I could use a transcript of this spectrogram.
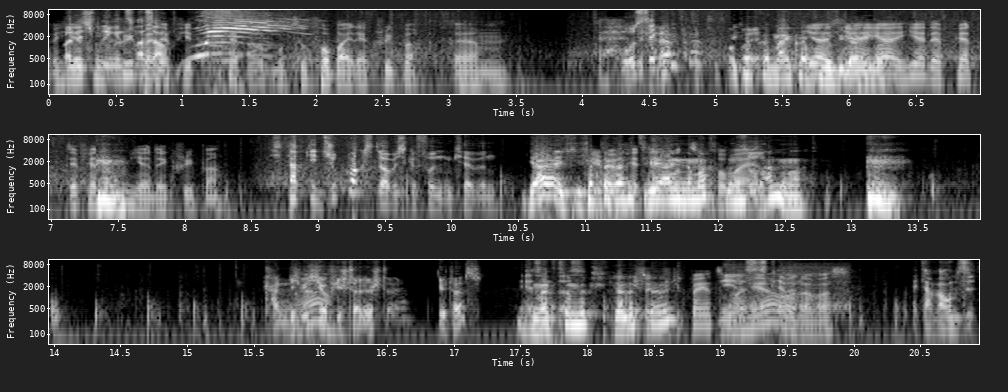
Hier ich ist ein spring ins Wasser. der fährt, fährt irgendwo zu vorbei, der Creeper. Ähm, Wo ist der Creeper? ich hab grad Minecraft hier, hier, hier, hier, der fährt, der fährt um hier, der Creeper. Ich hab die Jukebox, glaube ich, gefunden, Kevin. Ja, ich, ich habe da gerade CD hier ab und angemacht und vorbei. so angemacht. Kann ich mich Ah. hier auf die Stelle stellen? Geht das? Was meinst du mit Stelle stellen? Creeper jetzt Nee, mal her, Kevin. oder was? Alter, warum sind,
